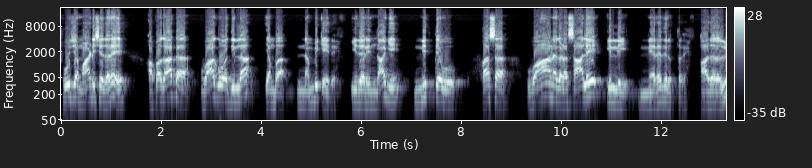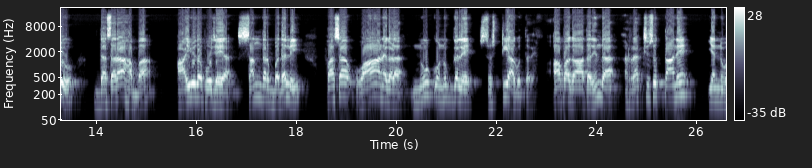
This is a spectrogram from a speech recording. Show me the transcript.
ಪೂಜೆ ಮಾಡಿಸಿದರೆ ಅಪಘಾತವಾಗುವುದಿಲ್ಲ ಎಂಬ ನಂಬಿಕೆ ಇದೆ. ಇದರಿಂದಾಗಿ ನಿತ್ಯವೂ ಹೊಸ ವಾಹನಗಳ ಸಾಲೆ ಇಲ್ಲಿ ನೆರೆದಿರುತ್ತದೆ. ಅದರಲ್ಲೂ ದಸರಾ ಹಬ್ಬ, ಆಯುಧ ಪೂಜೆಯ ಸಂದರ್ಭದಲ್ಲಿ ಹೊಸ ವಾಹನಗಳ ನೂಕು ನುಗ್ಗಲೆ ಸೃಷ್ಟಿಯಾಗುತ್ತದೆ. ಅಪಘಾತದಿಂದ ರಕ್ಷಿಸುತ್ತಾನೆ ಎನ್ನುವ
